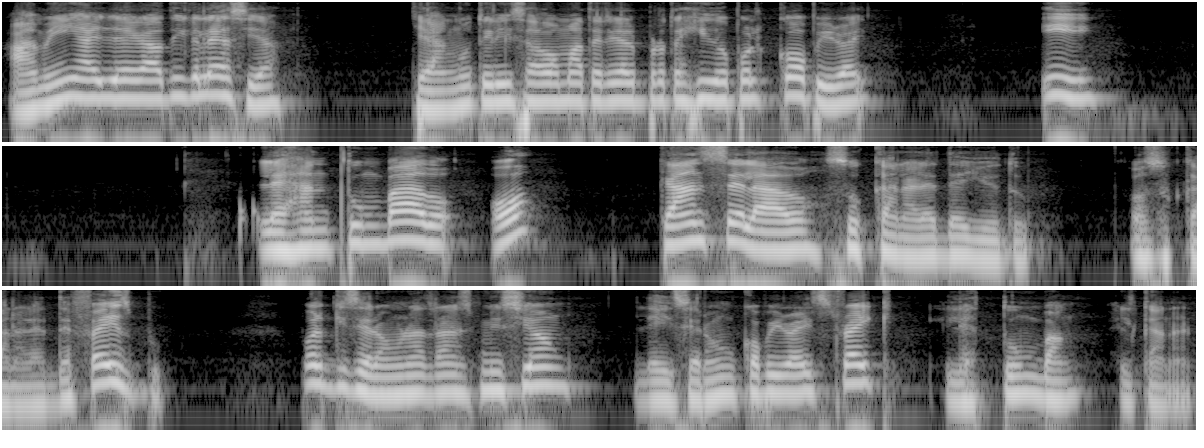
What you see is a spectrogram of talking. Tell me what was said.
a mí ha llegado iglesias que han utilizado material protegido por copyright y les han tumbado o cancelado sus canales de YouTube o sus canales de Facebook. Porque hicieron una transmisión, le hicieron un copyright strike y les tumban el canal.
